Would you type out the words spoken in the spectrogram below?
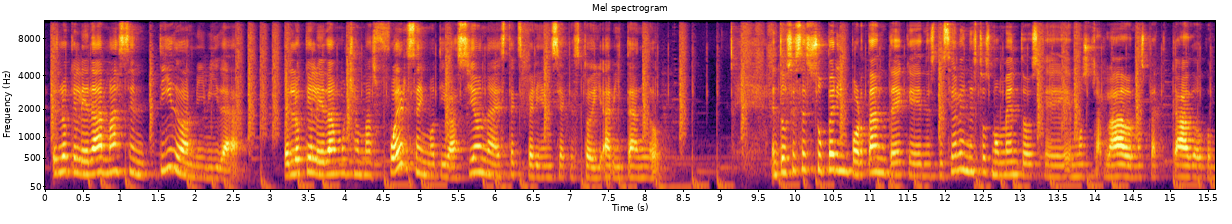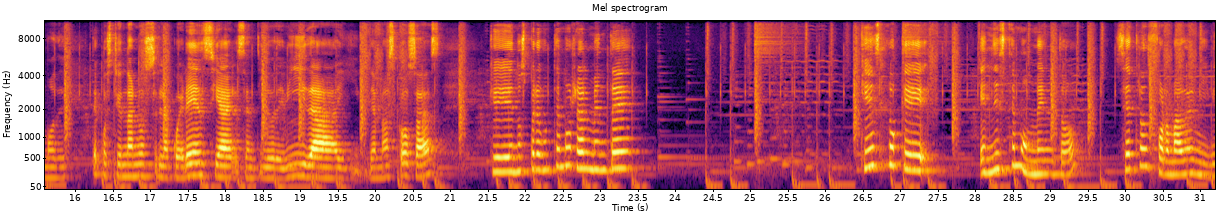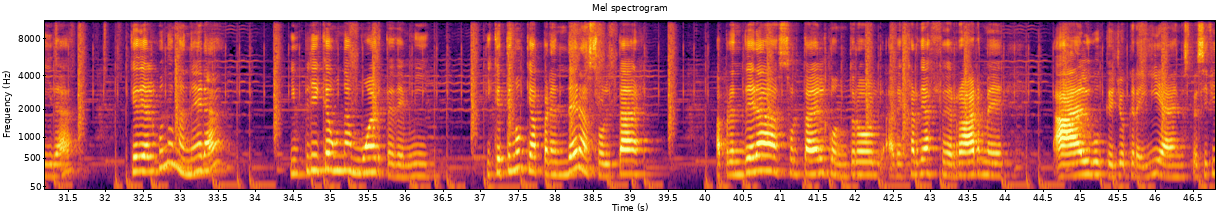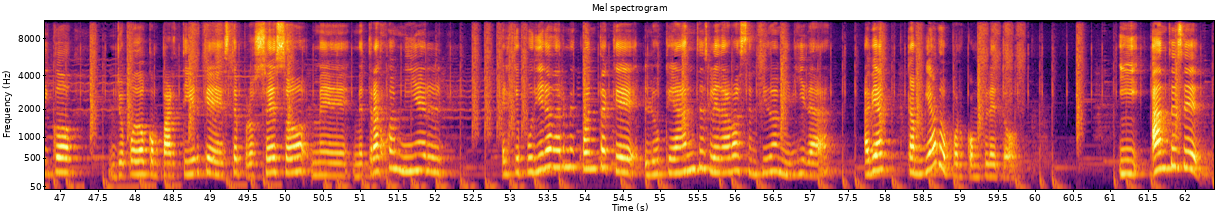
es lo que le da más sentido a mi vida. Es lo que le da mucha más fuerza y motivación a esta experiencia que estoy habitando. Entonces es súper importante que en especial en estos momentos que hemos charlado, hemos platicado, como de de cuestionarnos la coherencia, el sentido de vida y demás cosas, que nos preguntemos realmente qué es lo que en este momento se ha transformado en mi vida que de alguna manera implica una muerte de mí y que tengo que aprender a soltar, aprender a soltar el control, a dejar de aferrarme a algo que yo creía. En específico, yo puedo compartir que este proceso me, trajo a mí el, el que pudiera darme cuenta que lo que antes le daba sentido a mi vida había cambiado por completo. Y antes de,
